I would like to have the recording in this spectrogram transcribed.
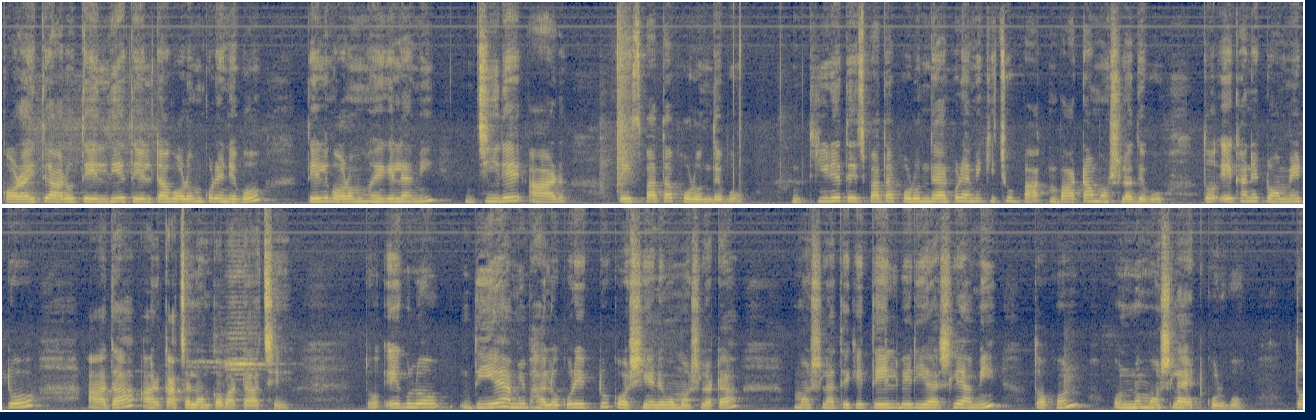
কড়াইতে আরও তেল দিয়ে তেলটা গরম করে নেব। তেল গরম হয়ে গেলে আমি জিরে আর তেজপাতা ফোড়ন দেব। জিরে তেজপাতা ফোড়ন দেওয়ার পরে আমি কিছু বাটা মশলা দেব। তো এখানে টমেটো, আদা আর কাঁচা লঙ্কা বাটা আছে। তো এগুলো দিয়ে আমি ভালো করে একটু কষিয়ে নেব মশলাটা। মশলা থেকে তেল বেরিয়ে আসলে আমি তখন অন্য মশলা অ্যাড করব। তো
